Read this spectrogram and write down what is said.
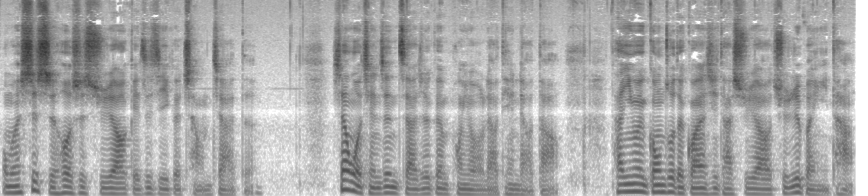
我们是时候是需要给自己一个长假的。像我前阵子啊，就跟朋友聊天聊到，他因为工作的关系，他需要去日本一趟。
